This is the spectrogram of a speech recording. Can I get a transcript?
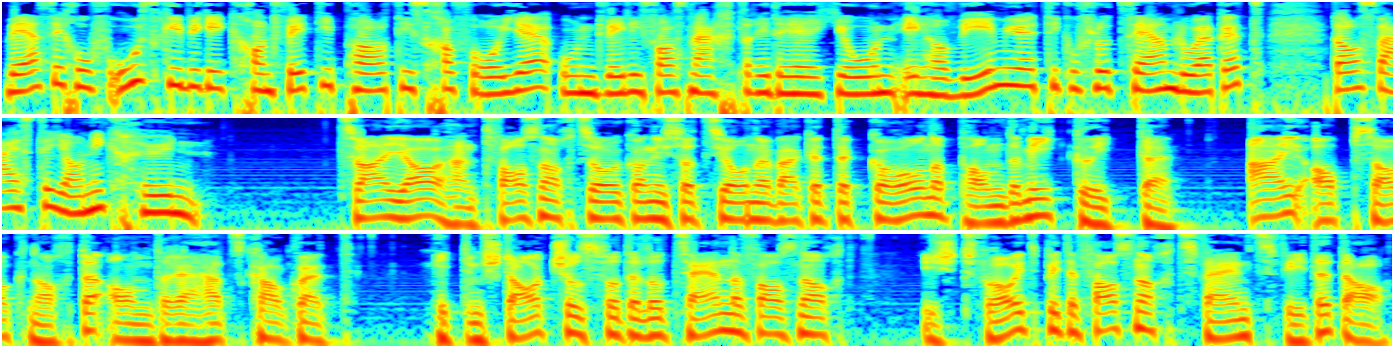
Wer sich auf ausgiebige Konfettipartys freuen kann und welche Fasnächtler in der Region eher wehmütig auf Luzern schauen, das weiss der Janik Höhn. Zwei Jahre haben die Fasnachtsorganisationen wegen der Corona-Pandemie gelitten. Ein Absag nach der anderen hat es gehagelt. Mit dem Startschuss der Luzerner Fasnacht ist die Freude bei den Fasnachtsfans wieder da.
